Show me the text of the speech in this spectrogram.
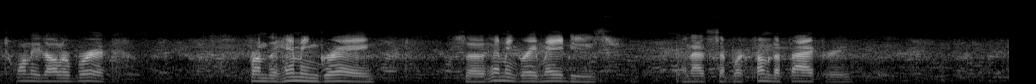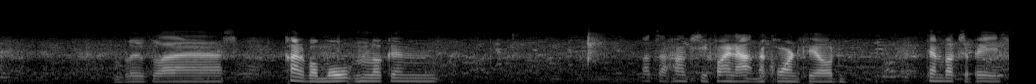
A twenty dollar brick from the Hemingray. So Hemingray made these, and that's a brick from the factory. Blue glass, kind of a molten looking. Lots of hunks you find out in the cornfield. Ten bucks a piece.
